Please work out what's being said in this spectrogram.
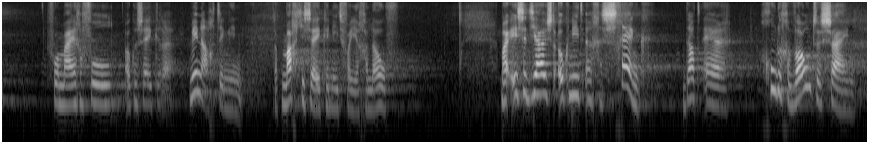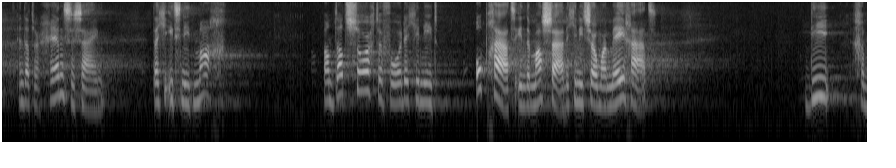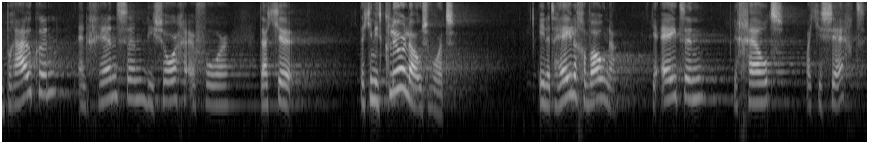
voor mijn gevoel ook een zekere minachting in. Dat mag je zeker niet van je geloof. Maar is het juist ook niet een geschenk dat er goede gewoontes zijn en dat er grenzen zijn, dat je iets niet mag? Want dat zorgt ervoor dat je niet opgaat in de massa, dat je niet zomaar meegaat. Die gebruiken en grenzen, die zorgen ervoor dat je, dat je niet kleurloos wordt in het hele gewone. Je eten, je geld, wat je zegt,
